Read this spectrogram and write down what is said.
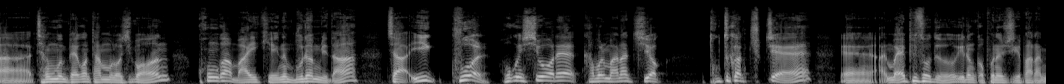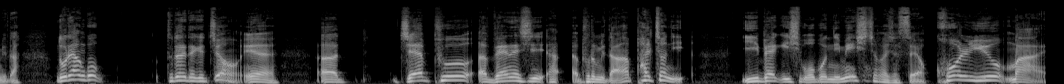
아, 장문 100원, 단문 50원, 콩과 마이케이는 무료입니다. 자, 이 9월 혹은 10월에 가볼 만한 지역 독특한 축제, 예, 뭐 에피소드 이런 거 보내주시기 바랍니다. 노래 한 곡 들어야 되겠죠? 예. 아, 제프 베넷이 부릅니다. 8225번님이 신청하셨어요. Call You Mine.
